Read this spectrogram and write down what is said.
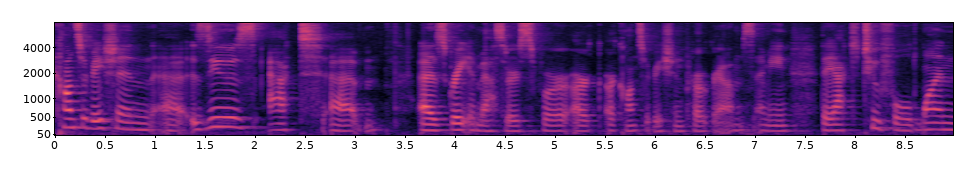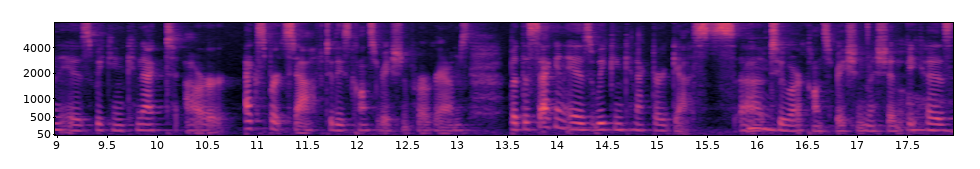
conservation, uh, zoos act um, as great ambassadors for our, our conservation programs. I mean, they act twofold. One is we can connect our expert staff to these conservation programs, but the second is we can connect our guests uh, mm. to our conservation mission oh. because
